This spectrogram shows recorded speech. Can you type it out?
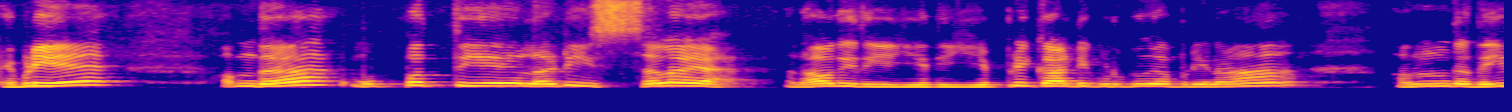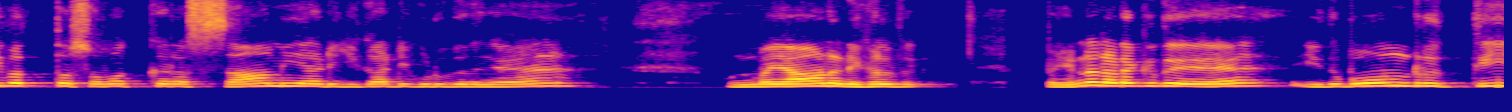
எப்படி? அந்த முப்பத்தி ஏழு அடி சிலையை அதாவது இது இது எப்படி காட்டி கொடுக்குது அப்படின்னா அந்த தெய்வத்தை சுமக்கிற சாமி அடிக்கு காட்டி கொடுக்குதுங்க. உண்மையான நிகழ்வு. இப்போ என்ன நடக்குது? இது போன்று தீ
